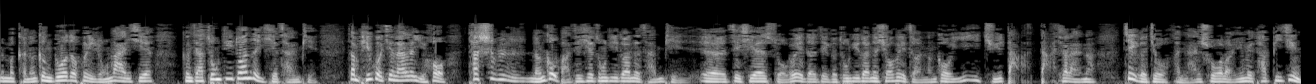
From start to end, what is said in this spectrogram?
那么可能更多的会容纳一些更加中低端的一些产品。但苹果进来了以后，它是不是能够把这些中低端的产品，呃，这些所谓的这个中低端的消费者能够一举打打下来呢？这个就很难说了，因为它毕竟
